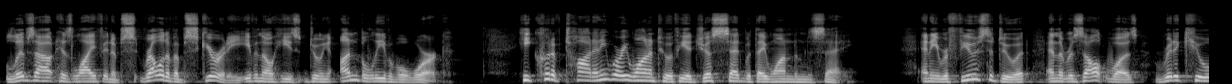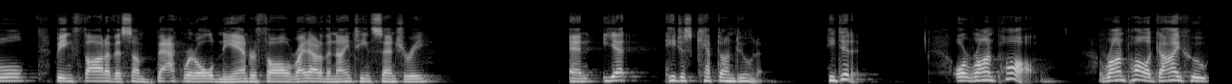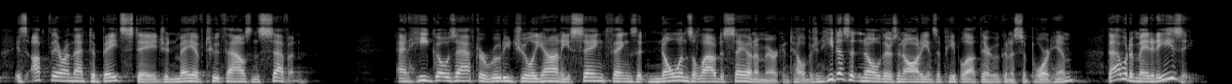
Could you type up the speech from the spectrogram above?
lives out his life in obs relative obscurity, even though he's doing unbelievable work. He could have taught anywhere he wanted to if he had just said what they wanted him to say. And he refused to do it, and the result was ridicule, being thought of as some backward old Neanderthal right out of the 19th century. And yet, he just kept on doing it. He did it. Or Ron Paul. Ron Paul, a guy who is up there on that debate stage in May of 2007, and he goes after Rudy Giuliani, saying things that no one's allowed to say on American television. He doesn't know there's an audience of people out there who are going to support him. That would have made it easy.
